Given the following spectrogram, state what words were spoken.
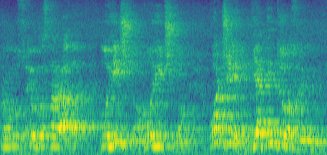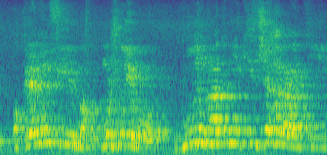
проголосує обласна рада? Логічно, логічно. Отже, я підозрюю, окремим фірмам, можливо, були надані якісь вже гарантії,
